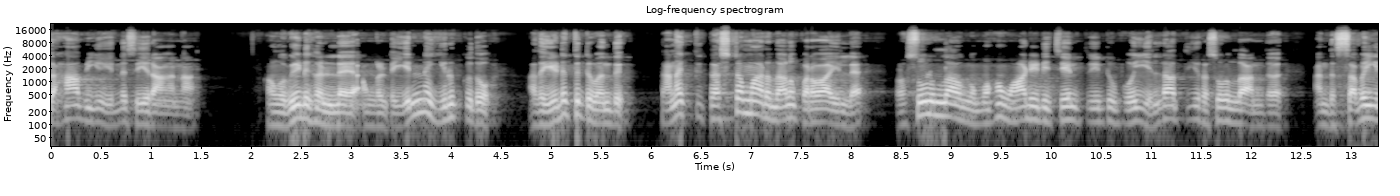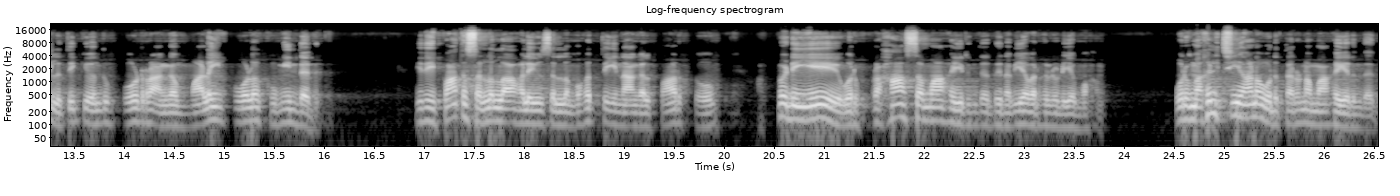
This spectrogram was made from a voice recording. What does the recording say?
சஹாபியும் என்ன செய்கிறாங்கன்னா அவங்க வீடுகளில் அவங்கள்ட்ட என்ன இருக்குதோ அதை எடுத்துட்டு வந்து தனக்கு கஷ்டமாக இருந்தாலும் பரவாயில்லை. ரசூலுல்லா அவங்க முகம் வாடிடுச்சேன்னு தூக்கிட்டு போய் எல்லாத்தையும் ரசூலுல்லா அந்த அந்த சபையில் தூக்கி வந்து போடுறாங்க. மலை போல குமிந்தது. இதை பார்த்த சல்லல்லாஹ் அலைவு செல்ல முகத்தை நாங்கள் பார்த்தோம். அப்படியே ஒரு பிரகாசமாக இருந்தது நபி அவர்களுடைய முகம். ஒரு மகிழ்ச்சியான ஒரு தருணமாக இருந்தது.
